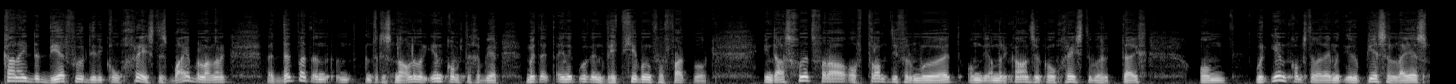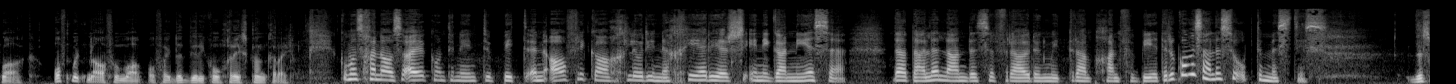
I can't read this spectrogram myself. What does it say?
kan hy dit deurvoer deur die kongres? Dis baie belangrik dat dit wat in, in internasionale ooreenkomste gebeur, moet uiteindelik ook in wetgewing vervat word. En daar's groot vrae of Trump die vermoë het om die Amerikaanse kongres te oortuig om ooreenkomste wat hy met Europese leiers maak of met NAVO maak of hy dit deur die kongres kan kry. Kom ons gaan na ons eie kontinent toe Piet. In Afrika glo die Nigeriërs en die Ghanese dat hulle lande se verhouding met Trump gaan verbeter. Hoekom is hulle so optimisties? Dis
